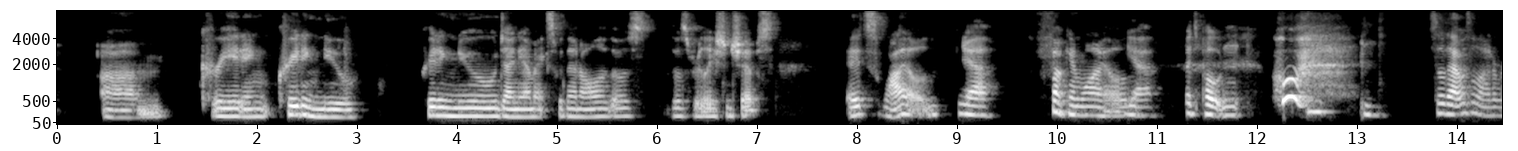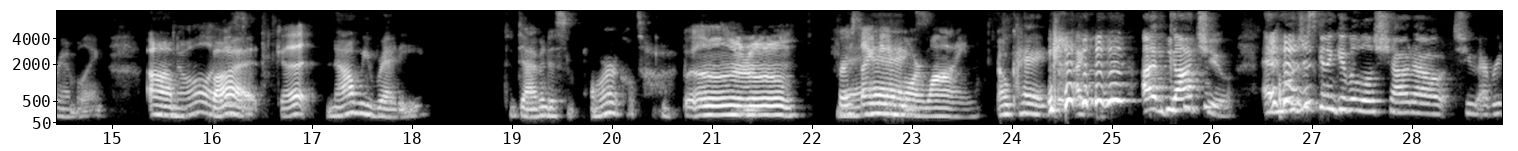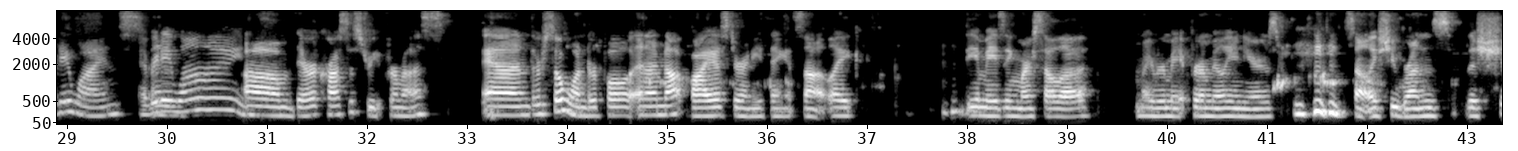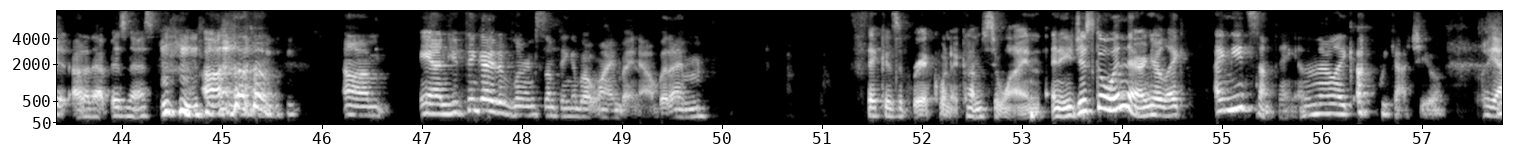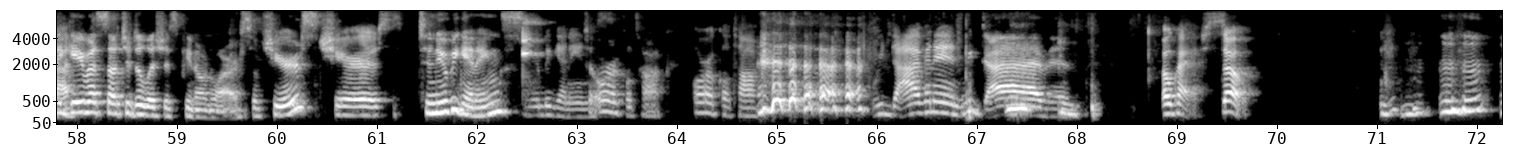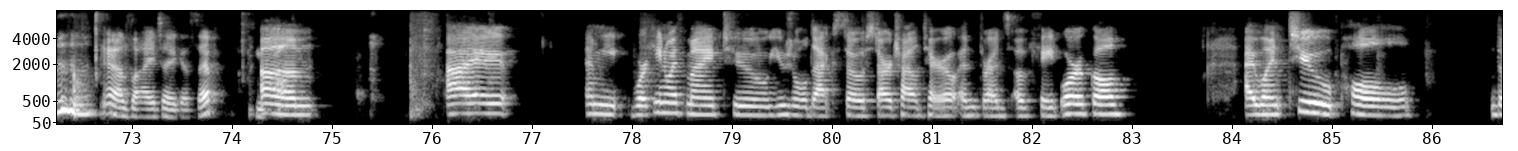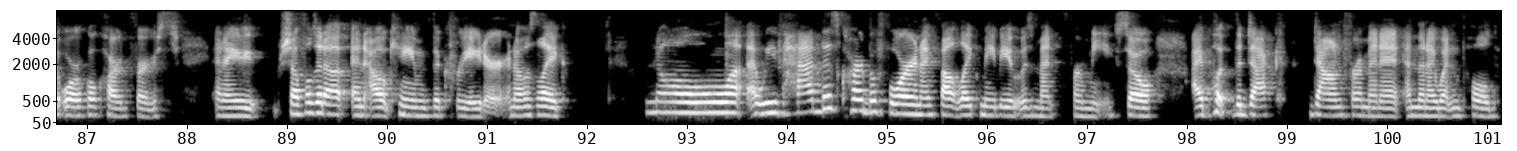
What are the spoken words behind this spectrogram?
um, creating creating new creating new dynamics within all of those those relationships. It's wild, Yeah. fucking wild. Yeah. It's potent. So that was a lot of rambling. Um, no, but good. now we ready to dive into some oracle talk. Boom. First, I need more wine. Okay, I, I've got you. And we're just gonna give a little shout out to Everyday Wines. Everyday and, wine. Um, they're across the street from us, and they're so wonderful. And I'm not biased or anything. It's not like the amazing Marcella, my roommate for a million years. It's not like she runs the shit out of that business. um, Um, and you'd think I'd have learned something about wine by now, but I'm thick as a brick when it comes to wine. And you just go in there and you're like, I need something. And then they're like, oh, we got you. Yeah. They gave us such a delicious Pinot Noir. So cheers Cheers. to new beginnings, New beginnings. to Oracle Talk. Oracle talk. we We diving in. dive in. Okay, so hmm hmm as I take a sip, um, I am working with my two usual decks, so Starchild Tarot and Threads of Fate Oracle. I went to pull the Oracle card first, and I shuffled it up, and out came the Creator, and I was like. No, uh, we've had this card before, and I felt like maybe it was meant for me. So I put the deck down for a minute, and then I went and pulled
